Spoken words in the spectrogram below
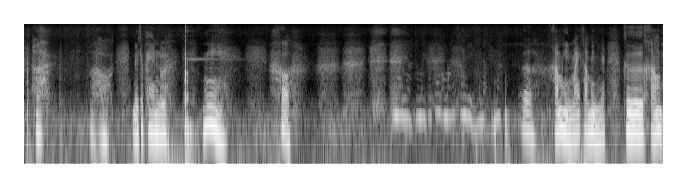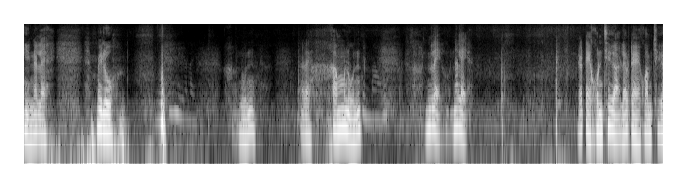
โห เดี๋ยวจะแพนดู นี่โอ้ทำไมอะทำไมเขาต้องเอาไม้ค้ำหินน่ะนะ เออค้ำหินไหมค้ำหินเนี่ยคือค้ำหินนั่นแหละ ไม่รู้ไม่มีอะไรหนุน อะไรค้ำหนุนเป็นเบานั่นแหละ นั่นแหละ แล้วแต่คนเชื่อ แล้วแต่ความเชื่อ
